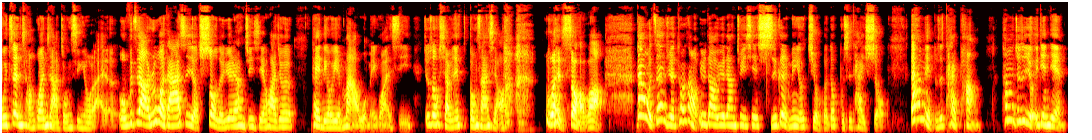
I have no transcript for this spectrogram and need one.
不正常观察中心又来了。我不知道，如果大家是有瘦的月亮巨蟹的话，就可以留言骂我，没关系，就说小月公三小，我很瘦，好不好？但我真的觉得，通常我遇到月亮巨蟹，十个里面有九个都不是太瘦，但他们也不是太胖，他们就是有一点点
